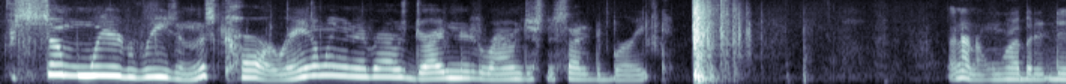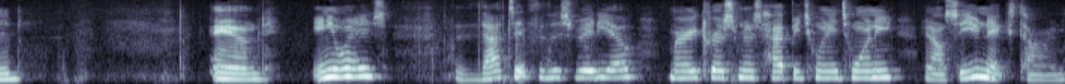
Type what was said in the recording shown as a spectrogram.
For some weird reason, this car, randomly whenever I was driving it around, just decided to brake. I don't know why, but it did. And, anyways, that's it for this video. Merry Christmas, Happy 2020, and I'll see you next time.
